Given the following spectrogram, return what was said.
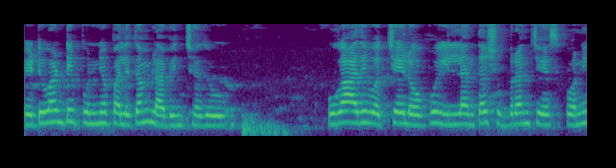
ఎటువంటి పుణ్య ఫలితం లభించదు. ఉగాది వచ్చేలోపు ఇల్లంతా శుభ్రం చేసుకొని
